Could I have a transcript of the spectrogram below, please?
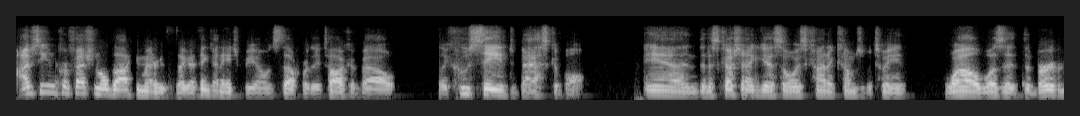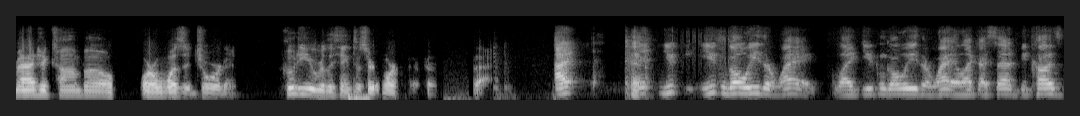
I've seen professional documentaries, like I think on HBO and stuff, where they talk about like who saved basketball, and the discussion, I guess, always kind of comes between, well, was it the Bird Magic combo, or was it Jordan? Who do you really think deserves more credit for that? I it, you you can go either way. Like you can go either way. Like I said, because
